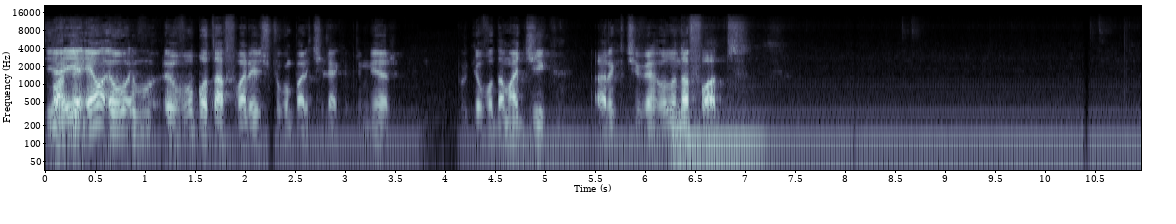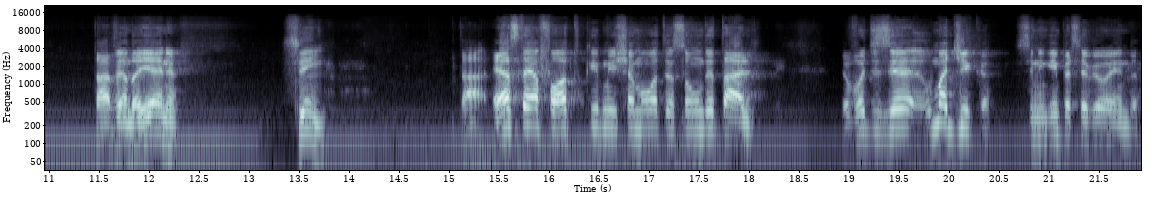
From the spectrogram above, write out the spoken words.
E Bota aí, aí. Eu, eu, eu, vou botar fora, deixa eu compartilhar aqui primeiro, porque eu vou dar uma dica na hora que estiver rolando a foto. Tá vendo aí, Enio? Sim. Tá. Esta é a foto que me chamou a atenção um detalhe. Eu vou dizer uma dica, se ninguém percebeu ainda.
